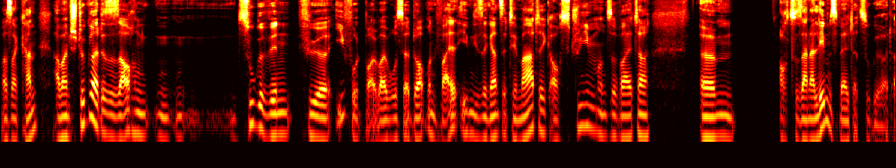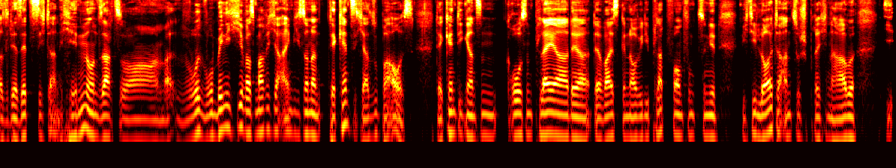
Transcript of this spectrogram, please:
was er kann. Aber ein Stück weit ist es auch ein, ein Zugewinn für E-Football bei Borussia Dortmund, weil eben diese ganze Thematik, auch Stream und so weiter, ähm, auch zu seiner Lebenswelt dazugehört. Also der setzt sich da nicht hin und sagt so, wo, wo bin ich hier, was mache ich hier eigentlich, sondern der kennt sich ja super aus. Der kennt die ganzen großen Player, der, der weiß genau, wie die Plattform funktioniert, wie ich die Leute anzusprechen habe. Ihr,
